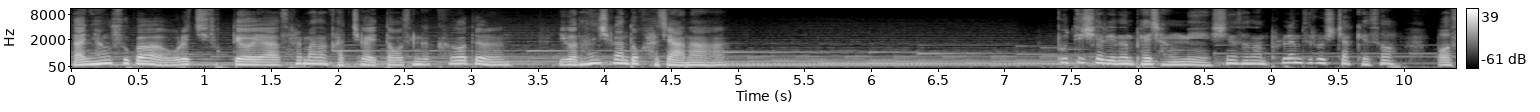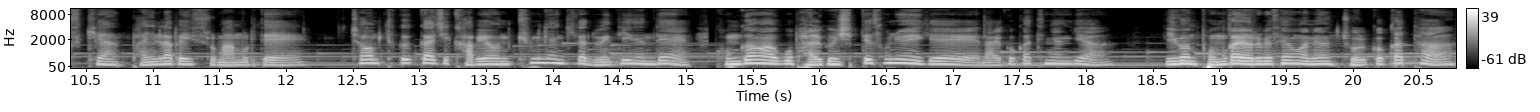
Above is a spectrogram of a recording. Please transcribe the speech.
난 향수가 오래 지속되어야 살만한 가치가 있다고 생각하거든. 이건 1시간도 가지 않아. 뿌티쉐리는 배 장미, 신선한 플램스로 시작해서 머스키한 바닐라 베이스로 마무리돼. 처음부터 끝까지 가벼운 큐민 향기가 눈에 띄는데 건강하고 밝은 10대 소녀에게 날 것 같은 향기야. 이건 봄과 여름에 사용하면 좋을 것 같아.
